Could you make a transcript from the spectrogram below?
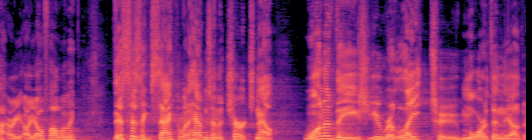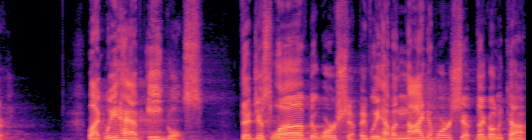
y- are y'all following me? This is exactly what happens in a church. Now, one of these you relate to more than the other. Like we have eagles that just love to worship. If we have a night of worship, they're going to come.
